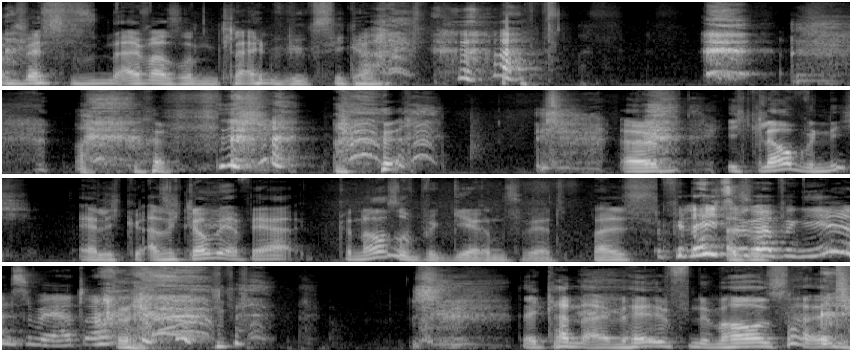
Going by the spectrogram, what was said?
Am besten einfach so ein kleinwüchsiger. ähm, ich glaube nicht, ehrlich gesagt. Also ich glaube, er wäre genauso begehrenswert, Vielleicht also- sogar begehrenswerter. Der kann einem helfen im Haushalt.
